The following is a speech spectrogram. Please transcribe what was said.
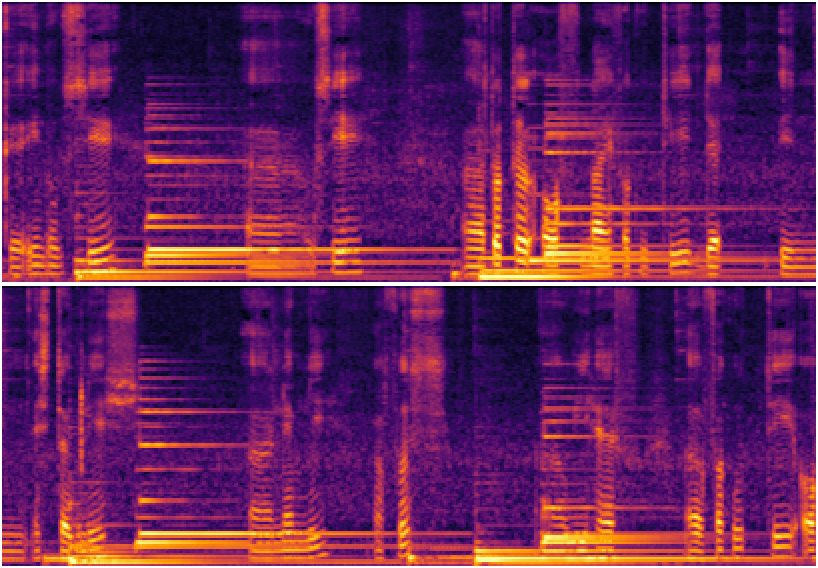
Okay, in UPSI, uh, UPSI, uh, total of nine faculty that been established, uh, namely, uh, first, uh, we have uh, Faculty of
